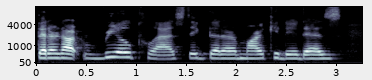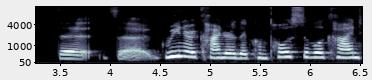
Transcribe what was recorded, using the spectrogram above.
that are not real plastic that are marketed as the the greener kind or the compostable kind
